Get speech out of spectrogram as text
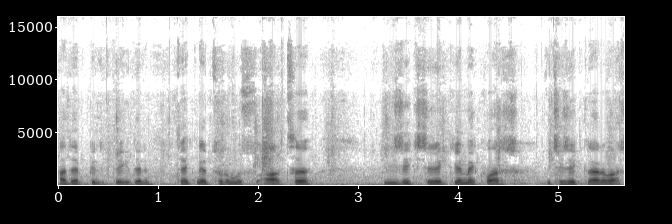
Hadi hep birlikte gidelim. Tekne turumuz artı yiyecek içecek yemek var. içecekler var.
